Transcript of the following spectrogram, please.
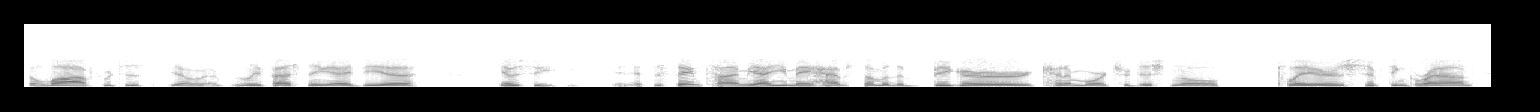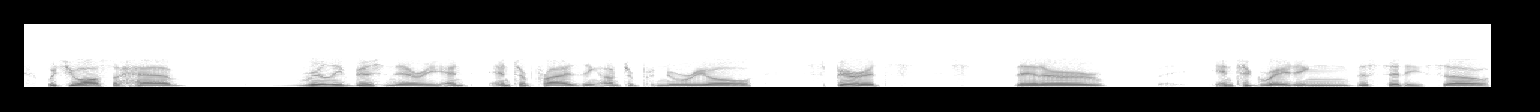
the loft, which is you know a really fascinating idea. You know, so at the same time, yeah, you may have some of the bigger, kind of more traditional players shifting ground, but you also have really visionary and enterprising entrepreneurial spirits that are integrating the city. So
